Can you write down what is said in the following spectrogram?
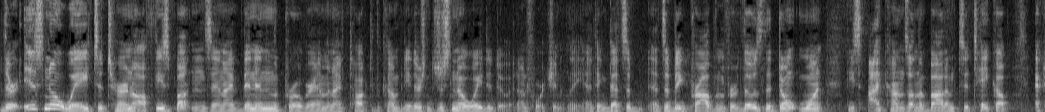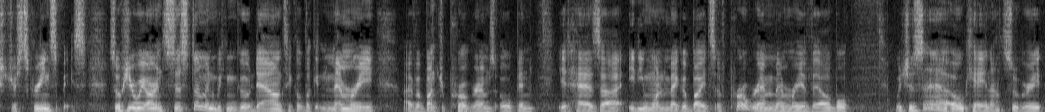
there is no way to turn off these buttons, and I've been in the program and I've talked to the company. There's just no way to do it, unfortunately. I think that's a that's a big problem for those that don't want these icons on the bottom to take up extra screen space. So here we are in System, and we can go down, take a look at memory. I have a bunch of programs open. It has uh, 81 megabytes of program memory available which is eh, okay, not so great.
